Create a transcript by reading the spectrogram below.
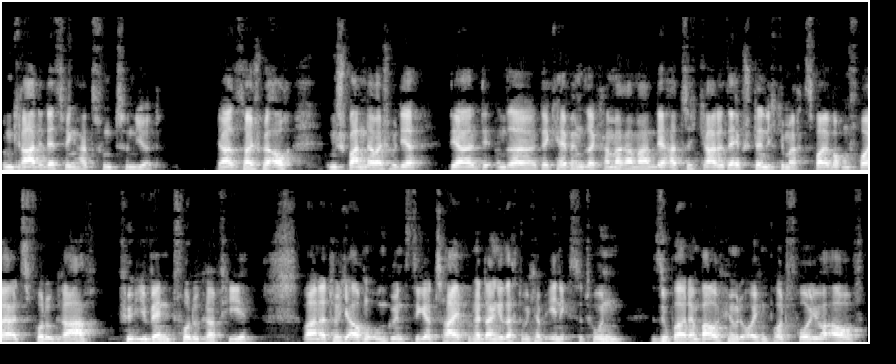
Und gerade deswegen hat es funktioniert. Ja, also zum Beispiel auch ein spannender Beispiel, der, der, der, unser, der Kevin, unser Kameramann, der hat sich gerade selbstständig gemacht, zwei Wochen vorher als Fotograf für Eventfotografie. War natürlich auch ein ungünstiger Zeitpunkt, hat dann gesagt, du, ich habe eh nichts zu tun. Super, dann baue ich mir mit euch ein Portfolio auf.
